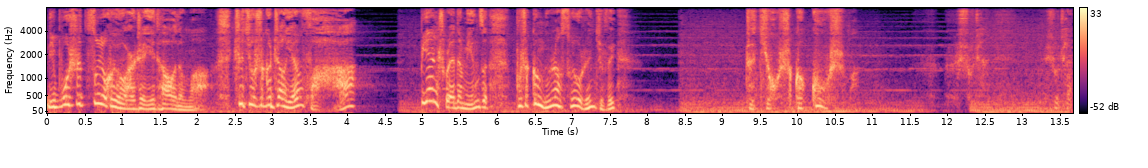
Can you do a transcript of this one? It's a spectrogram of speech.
你不是最会玩这一套的吗？这就是个障眼法，编出来的名字不是更能让所有人以为这就是个故事吗？舒晨，舒晨，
